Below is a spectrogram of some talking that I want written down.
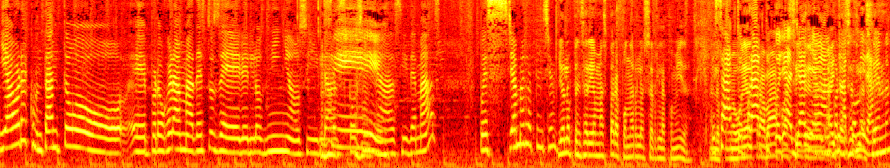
Y ahora con tanto eh, programa de estos de los niños y las Sí. cocinas y demás, pues llama la atención. Yo lo pensaría más para ponerlo a hacer la comida. En lo que Exacto, me voy al práctico, trabajo, ya- ya de, llegan "Ahí con te la haces comida". cena.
